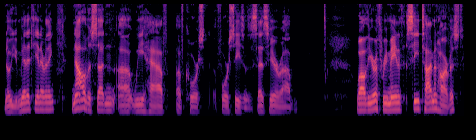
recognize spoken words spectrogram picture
no humidity and everything. Now all of a sudden, uh, we have, of course, four seasons. It says here, uh, while the earth remaineth seed time and harvest,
